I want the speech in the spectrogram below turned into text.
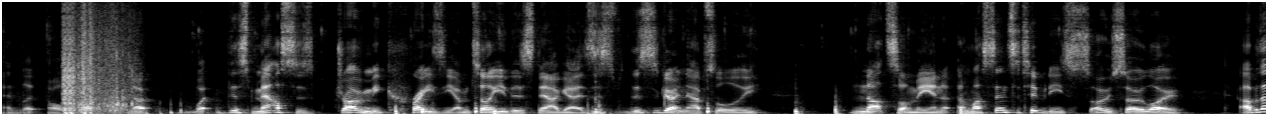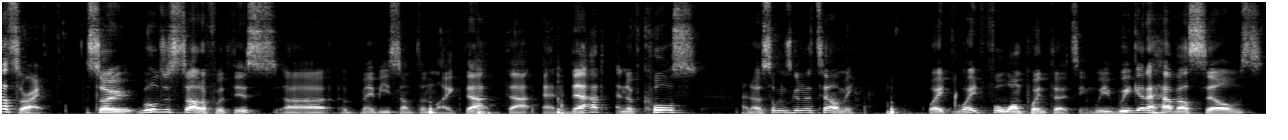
And let oh what, no what this mouse is driving me crazy. I'm telling you this now, guys. This this is going absolutely nuts on me, and, and my sensitivity is so so low. Uh, but that's all right. So we'll just start off with this, uh, maybe something like that, that, and that, and of course, I know someone's gonna tell me. Wait, wait for 1.13. We we're gonna have ourselves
